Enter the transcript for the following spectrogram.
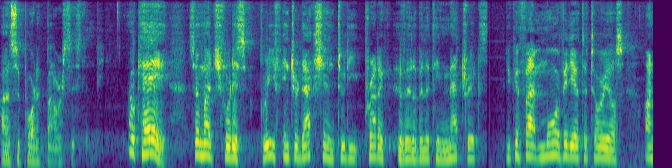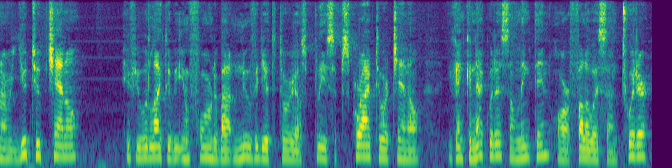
on supported power systems. Okay, so much for this brief introduction to the product availability matrix. You can find more video tutorials on our YouTube channel. If you would like to be informed about new video tutorials, please subscribe to our channel. You can connect with us on LinkedIn or follow us on Twitter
